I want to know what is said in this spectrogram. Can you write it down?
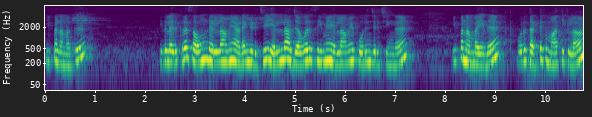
இப்போ நமக்கு இதில் இருக்கிற சவுண்ட் எல்லாமே அடங்கிடுச்சு. எல்லா ஜவ்வரிசியுமே எல்லாமே பொரிஞ்சிருச்சுங்க. இப்போ நம்ம இதை ஒரு தட்டுக்கு மாற்றிக்கலாம்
